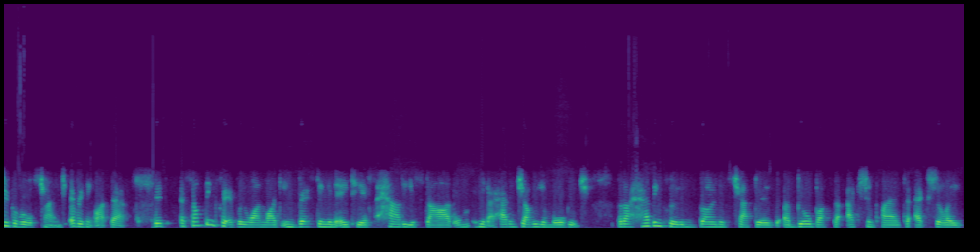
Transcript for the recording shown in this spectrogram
super rules change, everything like that. There's something for everyone, like investing in ETFs, how do you start, or, you know, how to juggle your mortgage but I have included bonus chapters, a bill buster action plan to actually,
